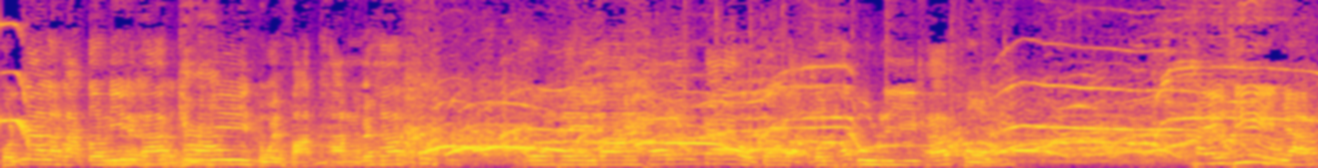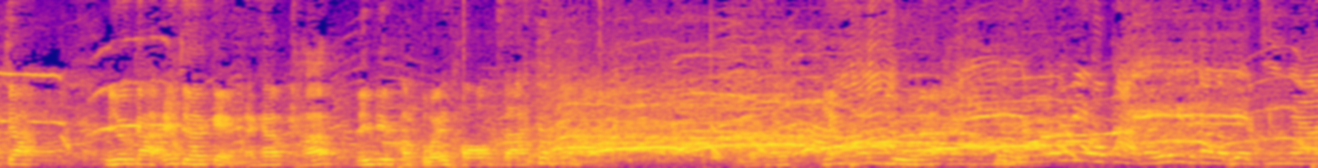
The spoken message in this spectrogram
ผลงานหลักๆตอนนี้นะครับอครัยู่บที่หน่วยฝากคันนะครับโรงพยาบาลพระนั่งเกล้าจังหวัดนนทบุรีครับผม ใครที่อยากจะมีโอกาสได้เจอเก่งนะครับครับรีบๆทำตัวให้ท้องซะนะครับยังทันอยู่นะครับยังทันอเดี๋ยวยู่น้องก็มีโอกาสมาร่วมกิจกรรมกับ PNG ไงค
